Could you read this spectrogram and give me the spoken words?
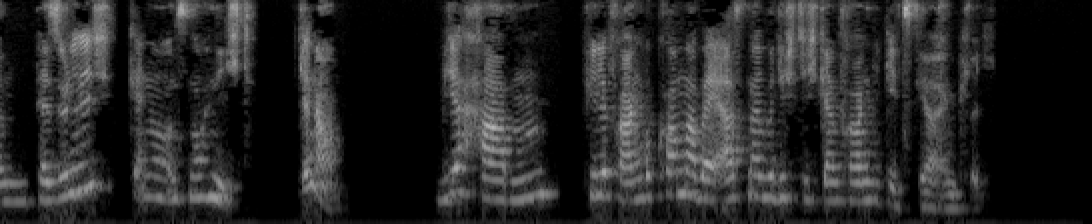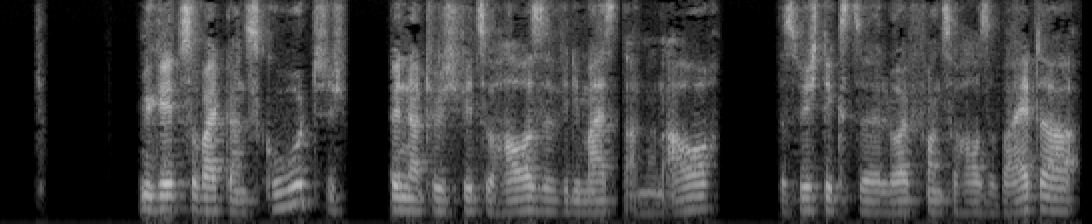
ähm, persönlich kennen wir uns noch nicht. Genau. Wir haben viele Fragen bekommen, aber erstmal würde ich dich gerne fragen, wie geht's dir eigentlich? Mir geht's soweit ganz gut. Ich bin natürlich viel zu Hause, wie die meisten anderen auch. Das Wichtigste läuft von zu Hause weiter,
